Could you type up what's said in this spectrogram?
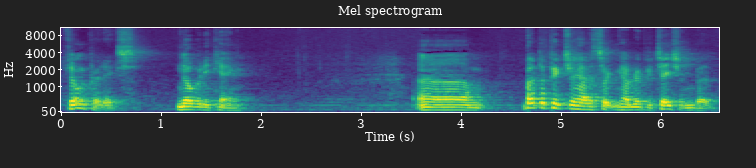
film critics, nobody came. Um, but the picture had a certain kind of reputation, but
